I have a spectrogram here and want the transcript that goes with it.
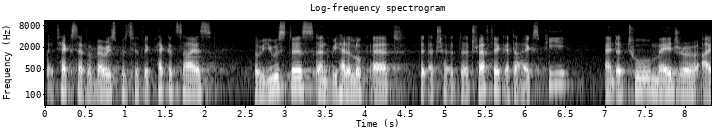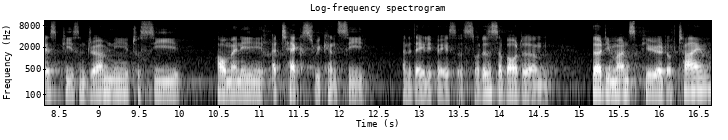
The attacks have a very specific packet size. So we used this and we had a look at the, the traffic at the IXP and at two major ISPs in Germany to see how many attacks we can see on a daily basis. So this is about a um, 30 months period of time,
